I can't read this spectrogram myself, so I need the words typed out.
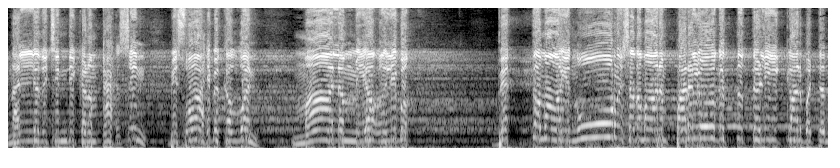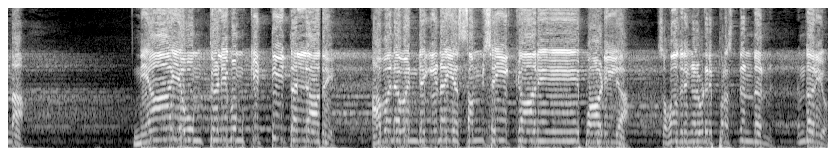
നല്ലത് ചിന്തിക്കണം. അഹ്സിൻ മാലം വ്യക്തമായി നൂറ് ശതമാനം പരലോകത്ത് തെളിയിക്കാൻ പറ്റുന്ന ന്യായവും തെളിവും കിട്ടിയിട്ടല്ലാതെ അവനവന്റെ ഇണയെ സംശയിക്കാനേ പാടില്ല. സഹോദരങ്ങൾ ഇവിടെ ഒരു പ്രശ്നം എന്താണ് എന്താ അറിയോ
